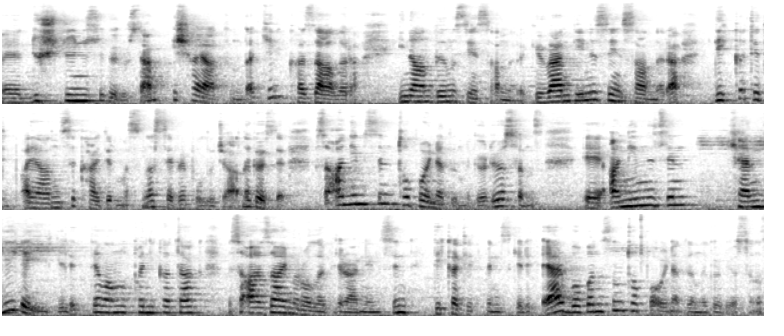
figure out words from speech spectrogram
e, düştüğünüzü görürsem iş hayatındaki kazalara, inandığınız insanlara, güvendiğiniz insanlara dikkat edip ayağınızı kaydırmasına sebep olacağını gösterir. Mesela annenizin top oynadığını görüyorsanız, e, annenizin kendiyle ilgili devamlı panik atak, mesela Alzheimer olabilir annenizin, dikkat etmeniz gerek. Eğer babanızın top oynadığını görüyorsanız,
